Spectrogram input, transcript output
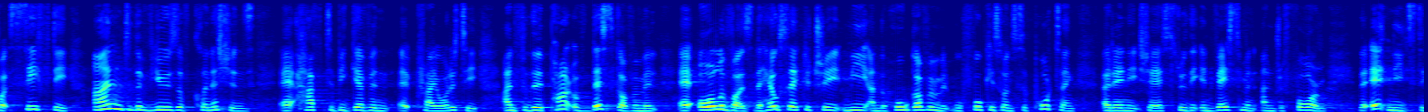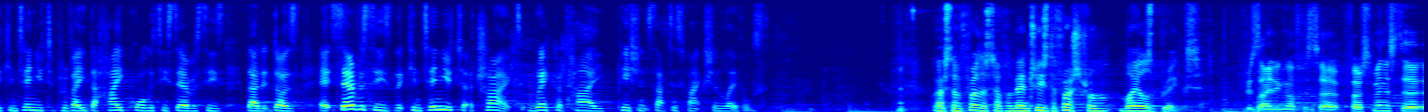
but safety and the views of clinicians uh, have to be given uh, priority. And for the part of this government, uh, all of us, the Health Secretary, me and the whole government will focus on supporting our NHS through the investment and reform that it needs to continue to provide the high quality services that it does. Uh, services that continue to attract record high patient satisfaction levels. We have some further supplementaries. The first from Miles Briggs. Presiding Officer. First Minister,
